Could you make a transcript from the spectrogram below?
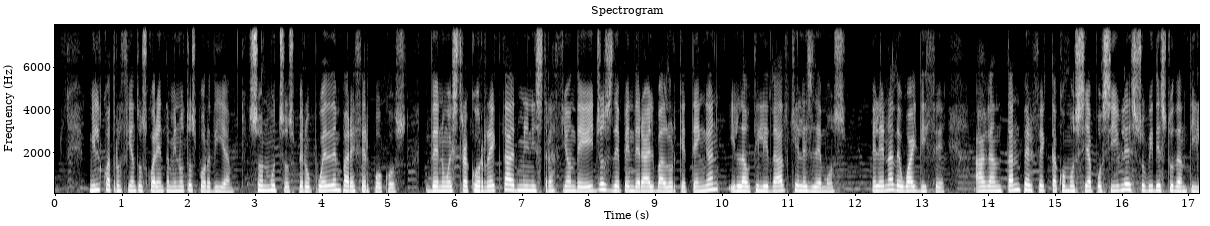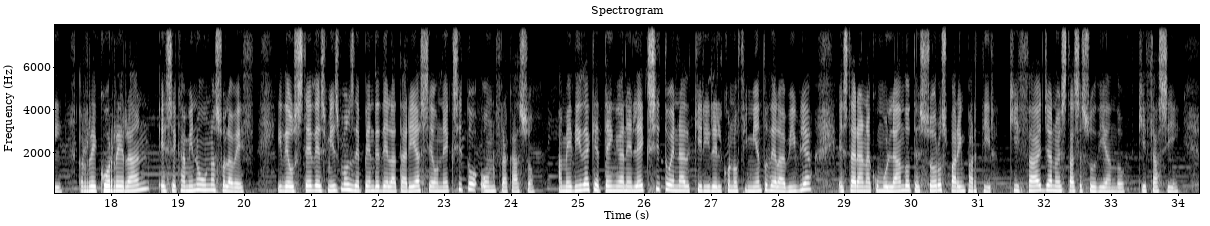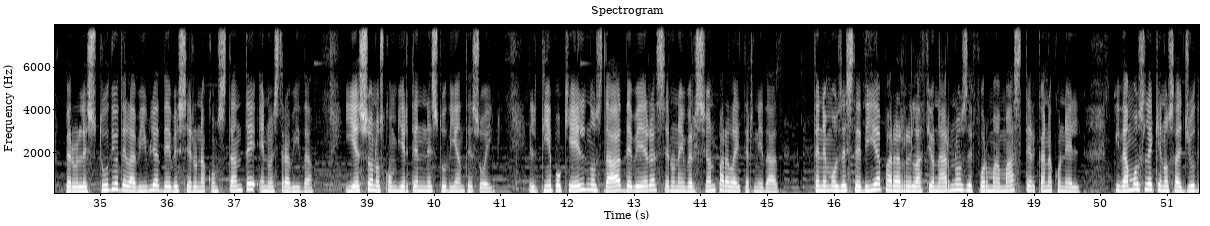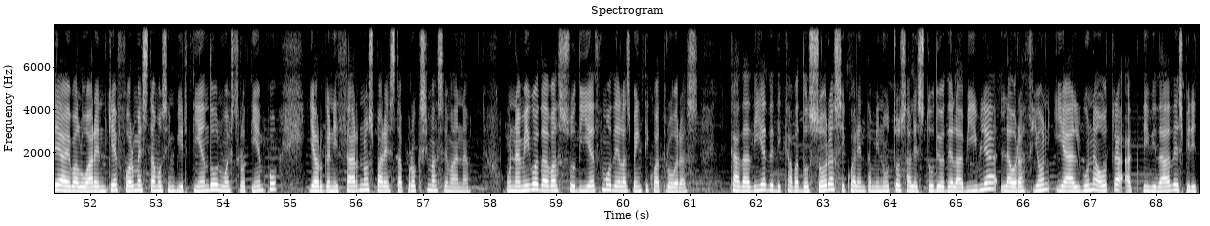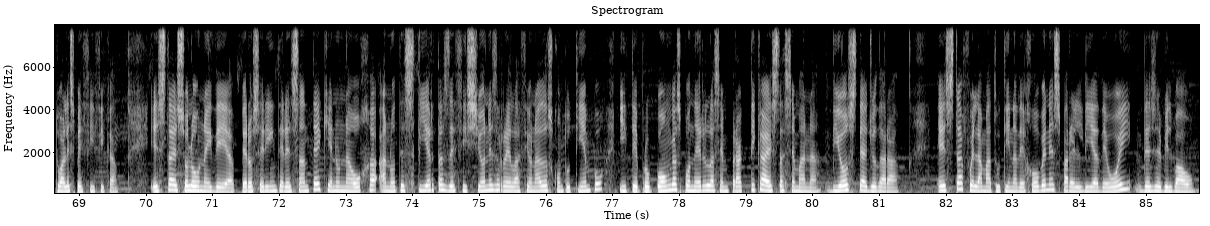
1440 minutos por día. Son muchos, pero pueden parecer pocos. De nuestra correcta administración de ellos dependerá el valor que tengan y la utilidad que les demos. Elena de White dice, hagan tan perfecta como sea posible su vida estudiantil. Recorrerán ese camino una sola vez, y de ustedes mismos depende de la tarea sea un éxito o un fracaso. A medida que tengan el éxito en adquirir el conocimiento de la Biblia, estarán acumulando tesoros para impartir. Quizá ya no estás estudiando, quizá sí, pero el estudio de la Biblia debe ser una constante en nuestra vida, y eso nos convierte en estudiantes hoy. El tiempo que Él nos da debe ser una inversión para la eternidad. Tenemos este día para relacionarnos de forma más cercana con Él. Pidámosle que nos ayude a evaluar en qué forma estamos invirtiendo nuestro tiempo y a organizarnos para esta próxima semana. Un amigo daba su diezmo de las 24 horas. Cada día dedicaba dos horas y 40 minutos al estudio de la Biblia, la oración y a alguna otra actividad espiritual específica. Esta es solo una idea, pero sería interesante que en una hoja anotes ciertas decisiones relacionadas con tu tiempo y te propongas ponerlas en práctica esta semana. Dios te ayudará. Esta fue la matutina de jóvenes para el día de hoy desde Bilbao.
